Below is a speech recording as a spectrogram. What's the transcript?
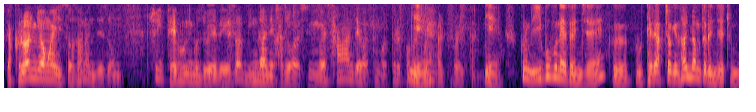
그러니까 그런 경우에 있어서는 이제 좀 수익 배분 구조에 대해서 민간이 가져갈 수 있는 거에 상한제 같은 것들을 법에 예. 도입할 필요가 있다는 거죠. 예. 그럼 이 부분에서 이제 그뭐 대략적인 설명들은 이제 좀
